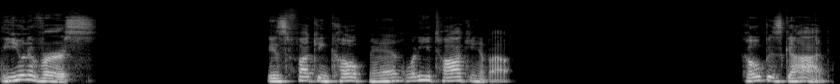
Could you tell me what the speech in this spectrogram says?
The universe is fucking cope, man. What are you talking about? Cope is God.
